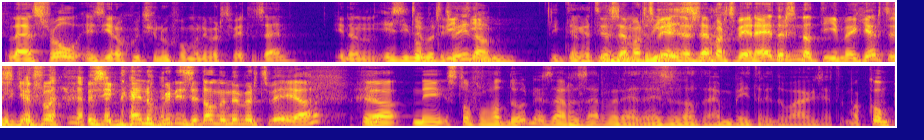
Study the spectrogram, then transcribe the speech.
Lance Stroll, is hij nog goed genoeg om een nummer 2 te zijn? In een Is die top nummer 3 2 team? dan? Ik denk dat Er zijn, maar twee, er is. zijn maar twee rijders in dat team, hè, Gert? Dus, ik dus in mijn ogen is het dan de nummer 2, ja? Ja, nee, Stoffel van Doorn is daar reserverijder. hè. Ze zouden hem beter in de wagen zetten. Maar kom.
